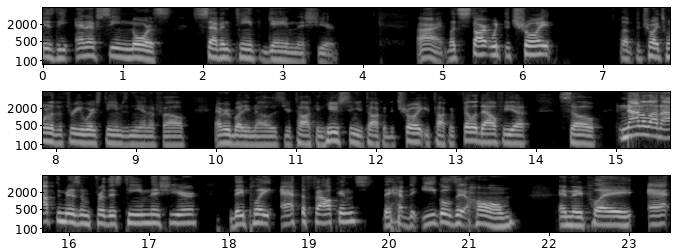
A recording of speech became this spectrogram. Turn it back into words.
is the NFC North's 17th game this year. All right, let's start with Detroit. Look, Detroit's one of the three worst teams in the NFL. Everybody knows you're talking Houston, you're talking Detroit, you're talking Philadelphia. So, not a lot of optimism for this team this year. They play at the Falcons, they have the Eagles at home, and they play at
